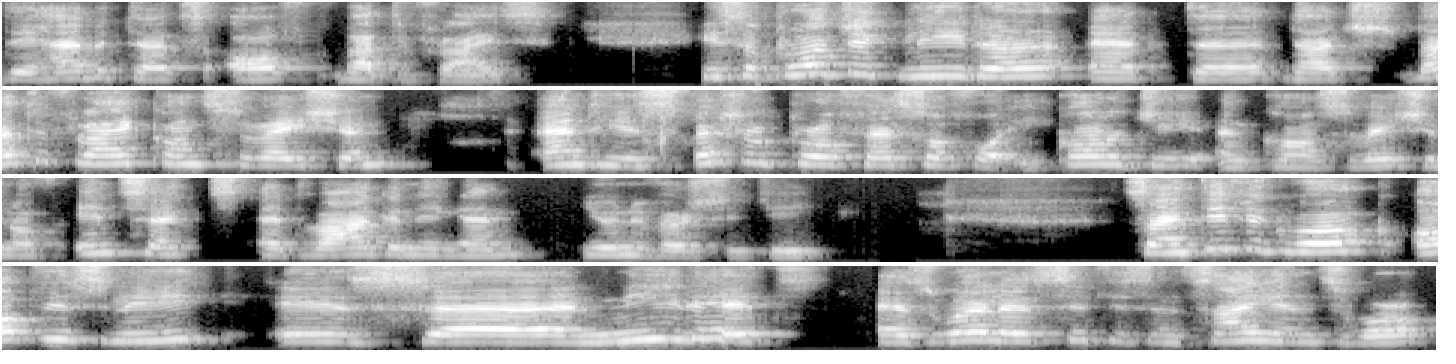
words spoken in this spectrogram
the habitats of butterflies. He's a project leader at Dutch Butterfly Conservation and he is special professor for ecology and conservation of insects at Wageningen University. Scientific work obviously is uh, needed as well as citizen science work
